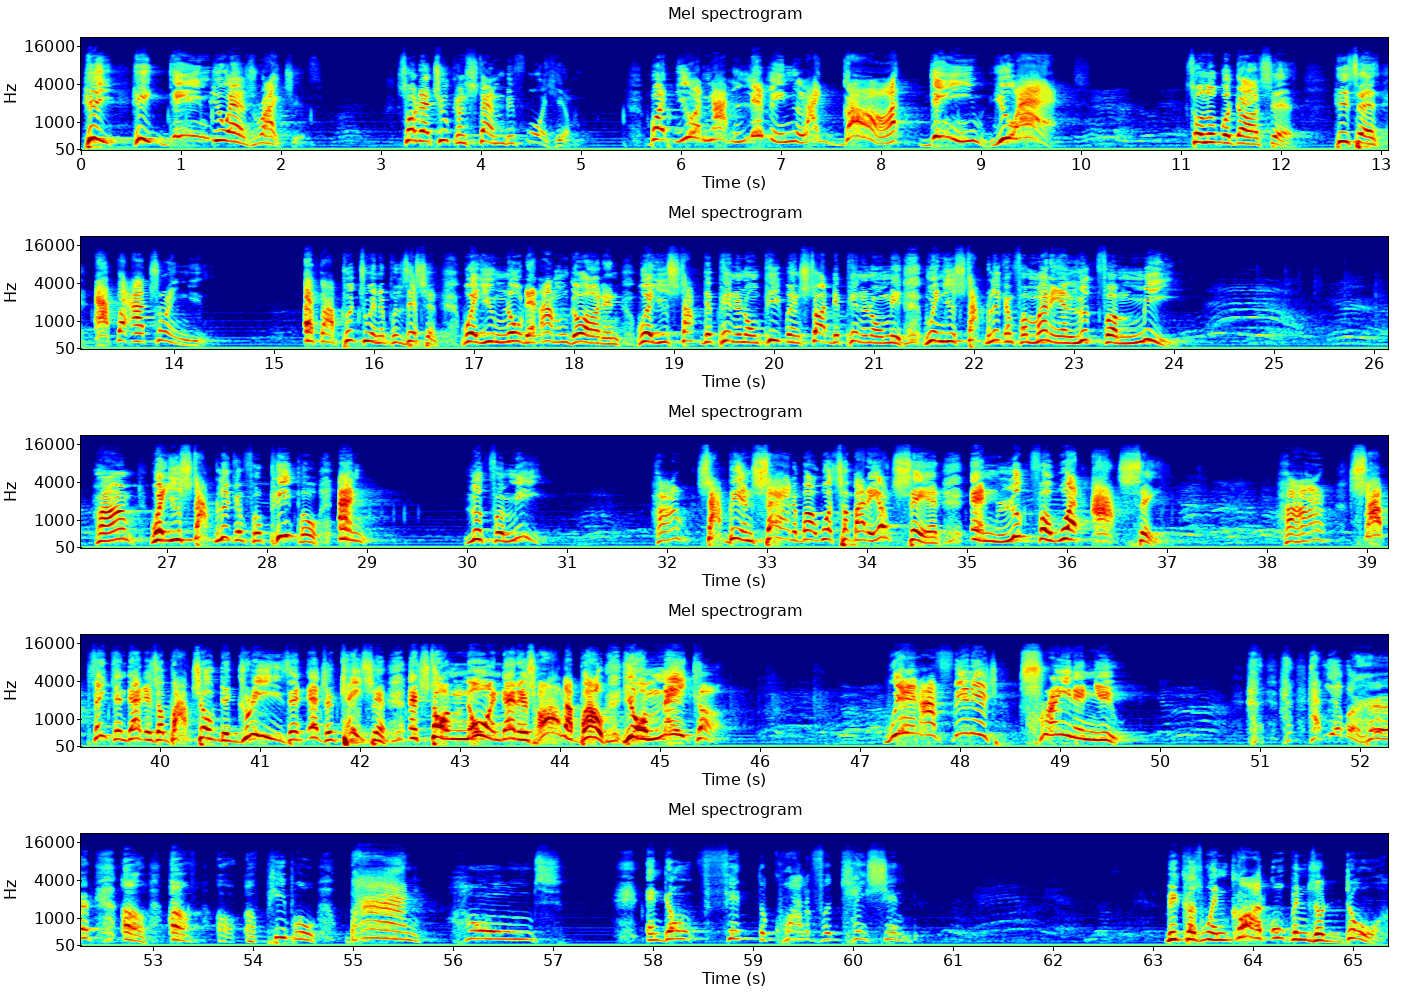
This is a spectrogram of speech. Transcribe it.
He he deemed you as righteous so that you can stand before him. But you're not living like God deemed you as. So look what God says. He says, after I train you, after I put you in a position where you know that I'm God and where you stop depending on people and start depending on me, when you stop looking for money and look for me, huh? Where you stop looking for people and look for me. Huh? Stop being sad about what somebody else said and look for what I say. Huh? Stop thinking that is about your degrees and education and start knowing that it's all about your makeup. When I finish training you, have you ever heard of, of, of, of people buying homes and don't fit the qualification? Because when God opens a door,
